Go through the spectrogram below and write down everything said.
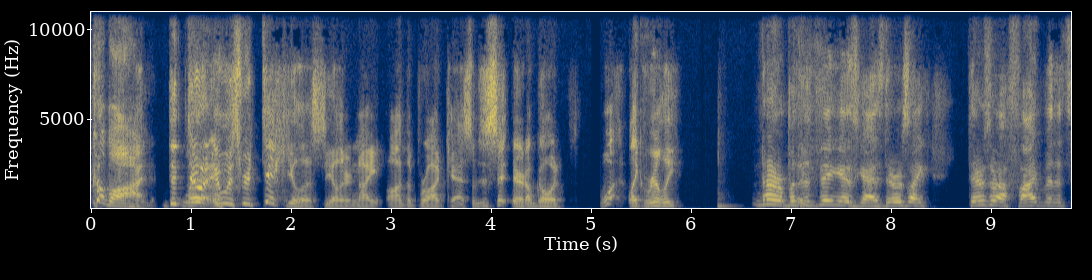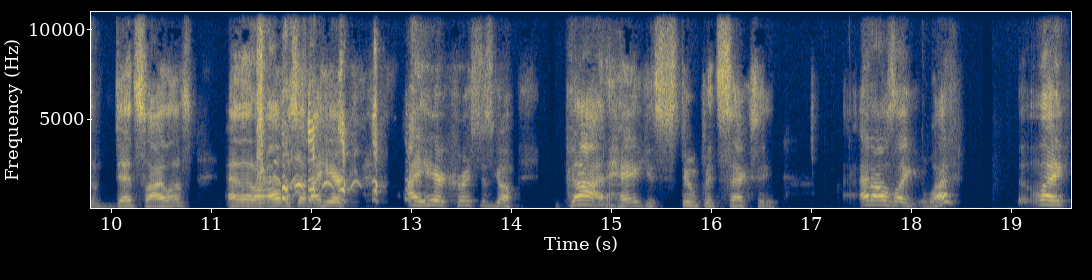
Come on, the dude. Well- it was ridiculous the other night on the broadcast. I'm just sitting there and I'm going, "What? Like, really?" No, no, but the thing is, guys, there was like there's about five minutes of dead silence, and then all of a sudden I hear I hear Chris just go, God, Hank is stupid sexy. And I was like, What? Like,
